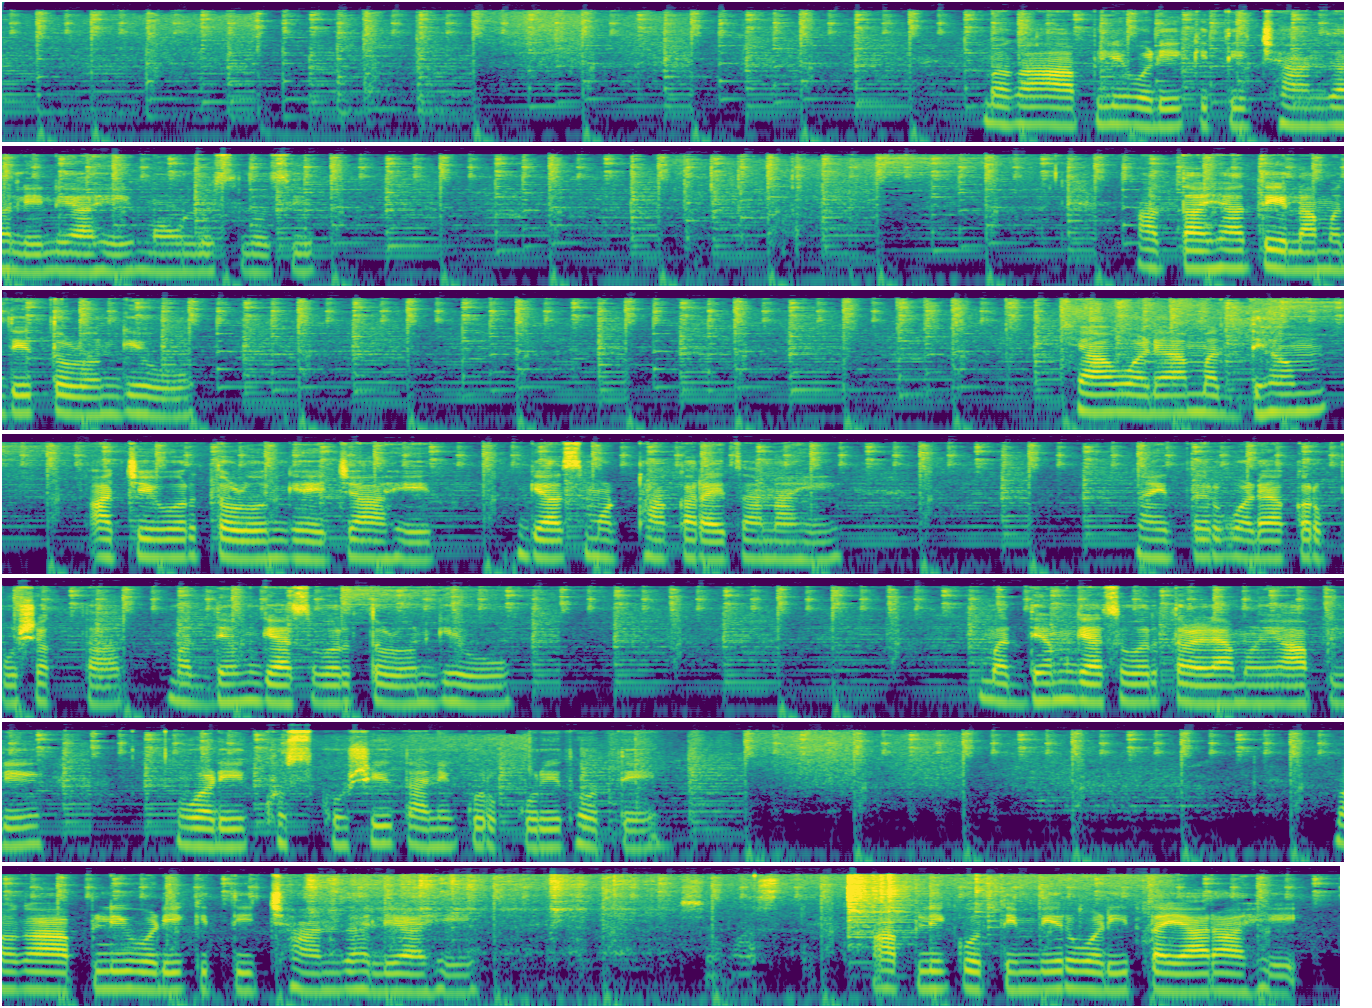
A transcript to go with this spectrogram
बघा आपली वडी किती छान झालेली आहे मऊ लुसलुसीत. आता ह्या तेलामध्ये तळून घेऊ. ह्या वड्या मध्यम आचेवर तळून घ्यायच्या आहेत. गॅस मोठा करायचा नाही. नाहीतर वड्या करपू शकतात. मध्यम गॅसवर तळून घेऊ. मध्यम गॅसवर तळल्यामुळे आपली वडी खुसखुशीत आणि कुरकुरीत होते. बघा आपली वडी किती छान झाली आहे. आपली कोथिंबीर वडी तयार आहे.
